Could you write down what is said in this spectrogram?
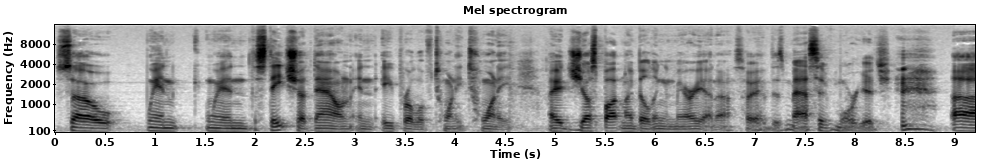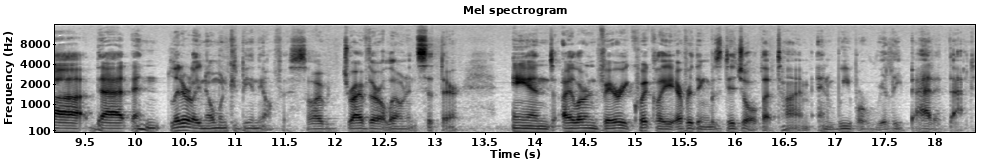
So when when the state shut down in April of 2020, I had just bought my building in Marietta, so I had this massive mortgage uh, that, and literally no one could be in the office. So I would drive there alone and sit there. And I learned very quickly everything was digital at that time, and we were really bad at that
